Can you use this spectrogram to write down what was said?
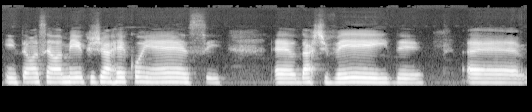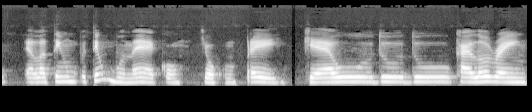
Então, assim, ela meio que já reconhece é, o Darth Vader. É, ela tem um, tem um boneco que eu comprei, que é o do, do Kylo Ren.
